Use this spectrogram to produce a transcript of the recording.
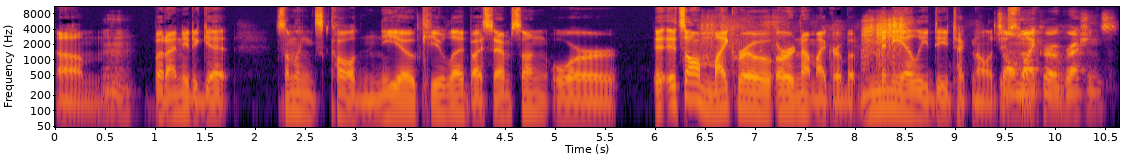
Um, Mhm. but I need to get something's called Neo QLED by Samsung, or it, it's all micro or not micro, but mini LED technology. It's all stuff. microaggressions.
